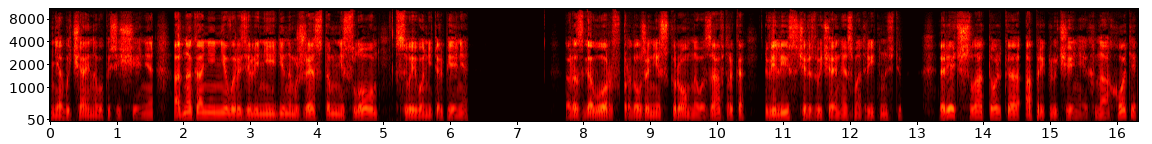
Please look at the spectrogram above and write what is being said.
необычайного посещения. Однако они не выразили ни единым жестом, ни словом своего нетерпения. Разговор в продолжении скромного завтрака вели с чрезвычайной осмотрительностью. Речь шла только о приключениях на охоте,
